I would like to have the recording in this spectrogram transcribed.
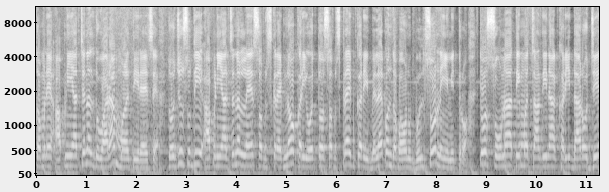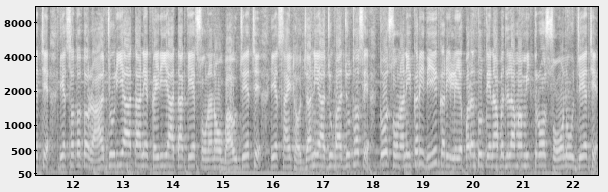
તમને આપણી આ ચેનલ દ્વારા મળતી રહેશે. તો હજુ સુધી આપણી આ ચેનલને સબસ્ક્રાઇબ ન કરી હોય તો સબસ્ક્રાઇબ કરી બેલાઇકોન દબાવવાનું ભૂલશો નહીં મિત્રો. તો સોના તેમજ ચાંદીના ખરીદારો જે છે, એ સતત રાહ જોઈ હતા અને કહી રહ્યા હતા કે સોનાનો ભાવ જે છે, એ સાઠ હજારની આજુબાજુ થશે. તો સોનાની ખરીદી કરી લઈએ. પરંતુ તેના બદલામાં મિત્રો સોનું જે છે,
